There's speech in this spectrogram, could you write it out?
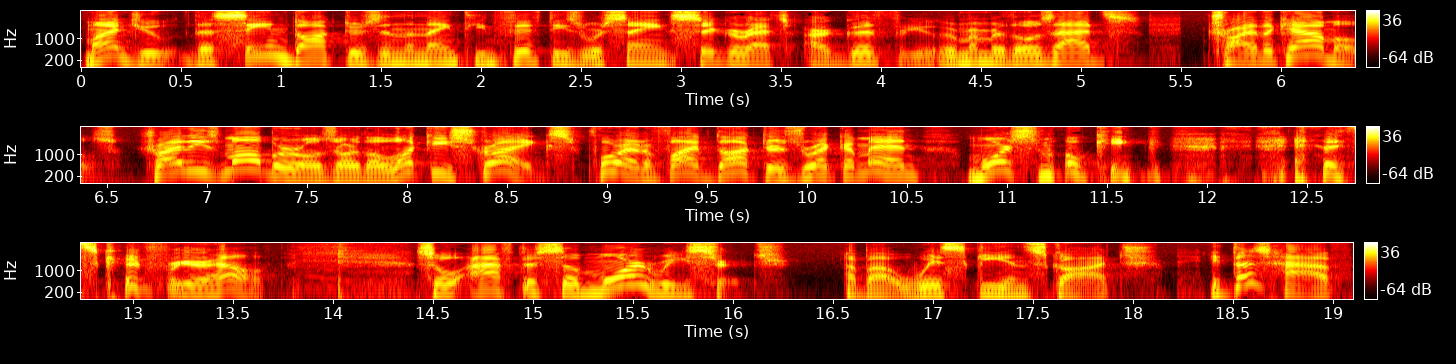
Mind you, the same doctors in the 1950s were saying cigarettes are good for you. Remember those ads? Try the camels, try these Marlboros or the Lucky Strikes. Four out of five doctors recommend more smoking, and it's good for your health. So, after some more research about whiskey and scotch, it does have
